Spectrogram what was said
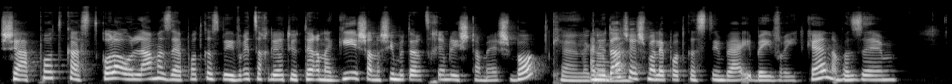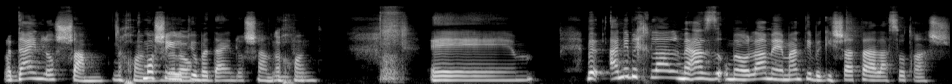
שהפודקאסט, כל העולם הזה, הפודקאסט בעברית צריך להיות יותר נגיש, אנשים יותר צריכים להשתמש בו. כן, לגמרי. אני יודעת שיש מלא פודקאסטים בע- בעברית, כן? אבל זה עדיין לא שם. נכון, כמו לא. שיוטיוב עדיין לא שם. נכון. אמ, ואני בכלל מאז ומעולם האמנתי בגישת הלעשות רעש.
